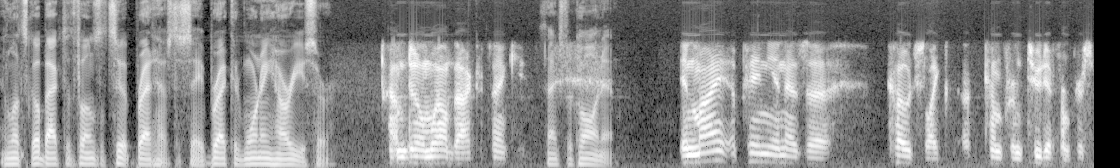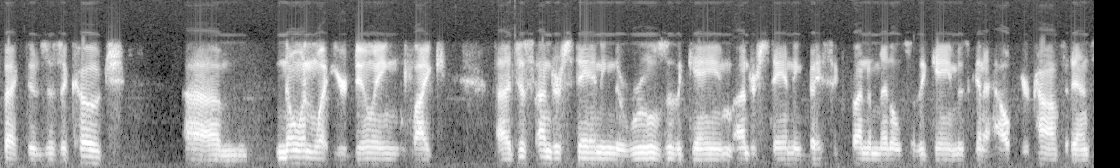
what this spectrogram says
And let's go back to the phones. Let's see what Brett has to say. Brett, good morning. How are you, sir? I'm doing well, doctor. Thank you. Thanks for calling in. In my opinion, as a coach, like uh, come from two different perspectives. As a coach, um, knowing what you're doing, like uh, just understanding the rules of the game, understanding basic fundamentals of the game is going to help your confidence.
